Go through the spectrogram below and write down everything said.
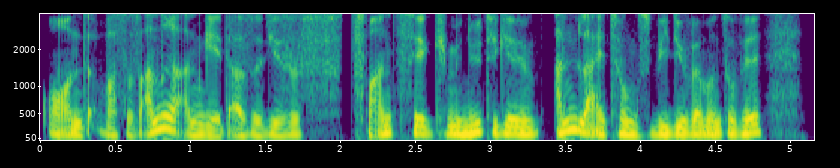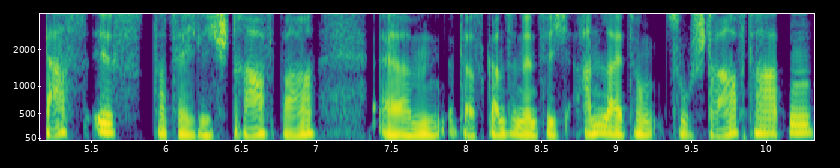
Und was das andere angeht, also dieses 20-minütige Anleitungsvideo, wenn man so will, das ist tatsächlich strafbar. Ähm, das Ganze nennt sich Anleitung zu Straftaten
